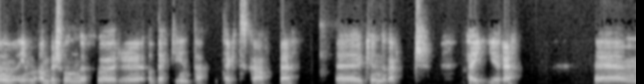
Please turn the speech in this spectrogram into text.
Og ambisjonene for eh, å dekke inntektsgapet kunne vært høyere. Um,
